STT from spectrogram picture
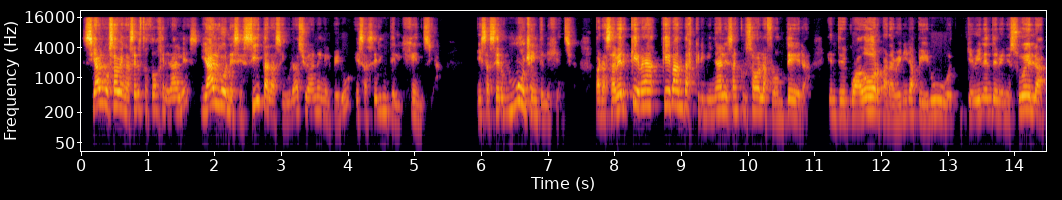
si algo saben hacer estos dos generales y algo necesita la seguridad ciudadana en el Perú, es hacer inteligencia, es hacer mucha inteligencia, para saber qué, qué bandas criminales han cruzado la frontera, entre Ecuador para venir a Perú, que vienen de Venezuela,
